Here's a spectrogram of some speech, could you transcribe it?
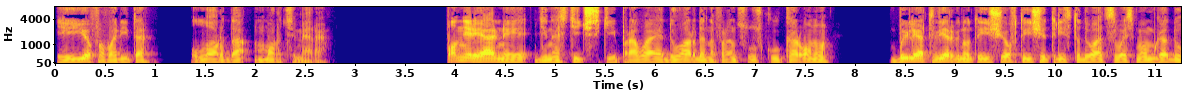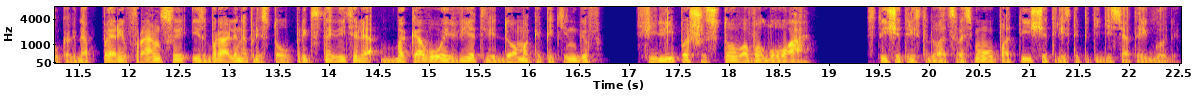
и ее фаворита лорда Мортимера. Вполне реальные династические права Эдуарда на французскую корону были отвергнуты еще в 1328 году, когда пэры Франции избрали на престол представителя боковой ветви дома капетингов Филиппа VI Валуа с 1328 по 1350 годы.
